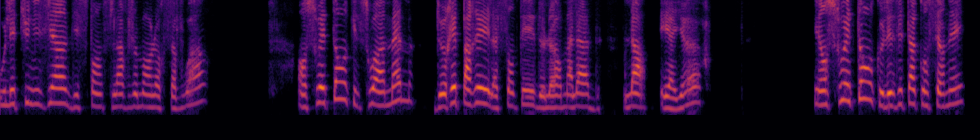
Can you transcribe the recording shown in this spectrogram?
où les Tunisiens dispensent largement leur savoir, en souhaitant qu'ils soient à même de réparer la santé de leurs malades là et ailleurs, et en souhaitant que les États concernés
